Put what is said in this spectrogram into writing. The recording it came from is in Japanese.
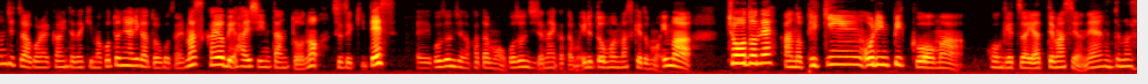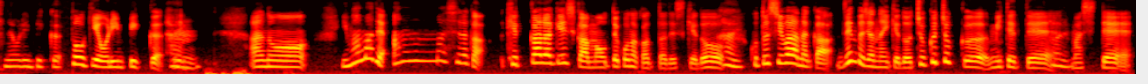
本日はご来館いただき誠にありがとうございます。火曜日配信担当の鈴木です。えーご存知の方もご存知じゃない方もいると思いますけども、今、ちょうどね、あの、北京オリンピックを、まあ、今月はやってますよねや。ってますね、オリンピック。冬季オリンピック。はいうんあのー今まであんまし、なんか、結果だけしかあんま追ってこなかったですけど、はい。今年はなんか全部じゃないけどちょくちょく見ててまして、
